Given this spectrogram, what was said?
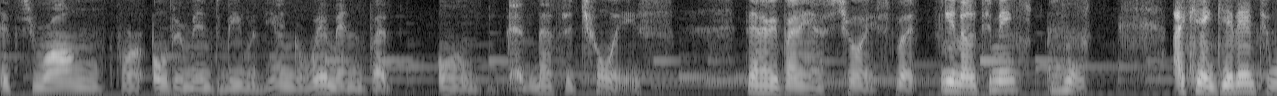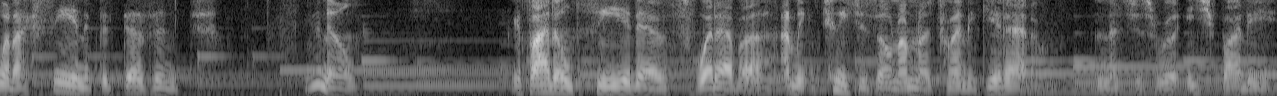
it's wrong for older men to be with younger women, but well, that's a choice. Then everybody has choice. But, you know, to me, I can't get into what I see, and if it doesn't, you know, if I don't see it as whatever, I mean, to each his own, I'm not trying to get at him and that's just real each body.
